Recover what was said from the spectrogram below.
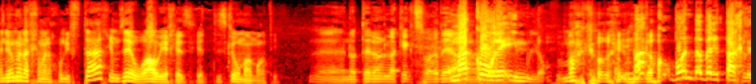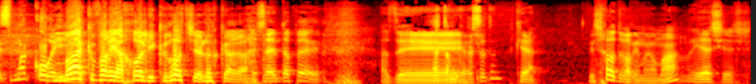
אני אומר לכם, אנחנו נפתח עם זה, וואו, יחזקאל. תזכרו מה אמרתי. נותן לנו לקק צפרדע. מה קורה אם לא? מה קורה אם מה לא? בוא נדבר תכלס, מה קורה אם מה לא? כבר יכול לקרות שלא קרה? לסיים את הפרק. אז... אה, אתה מגרש אותם? כן. יש לך עוד דברים היום, אה? יש, יש.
